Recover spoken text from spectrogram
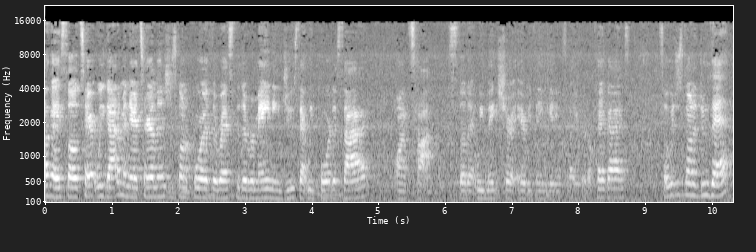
Okay, so Ter we got them in there. Terrlyn's just gonna pour the rest of the remaining juice that we poured aside on top so that we make sure everything getting flavored, okay guys? So we're just gonna do that.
